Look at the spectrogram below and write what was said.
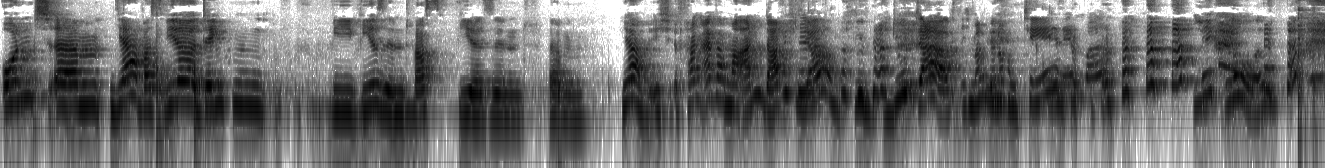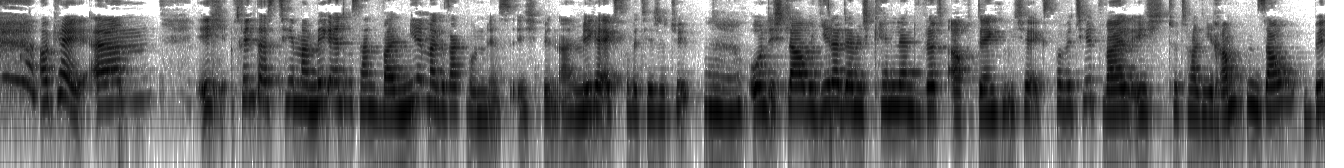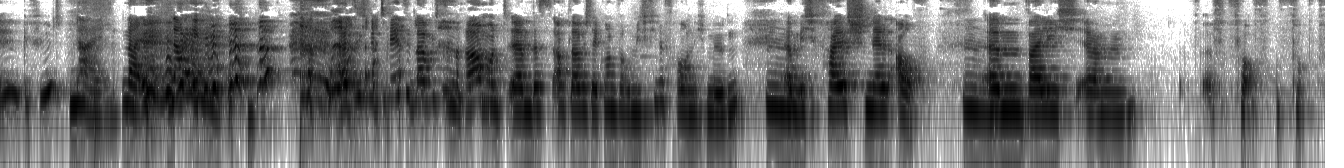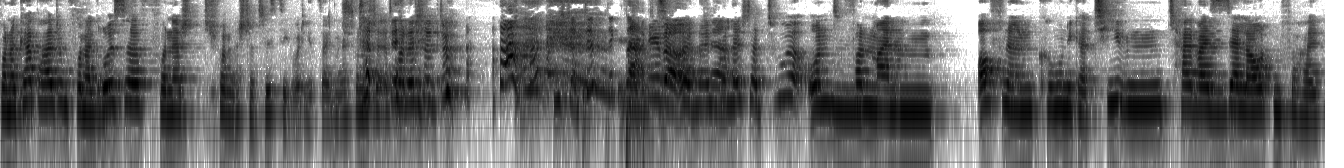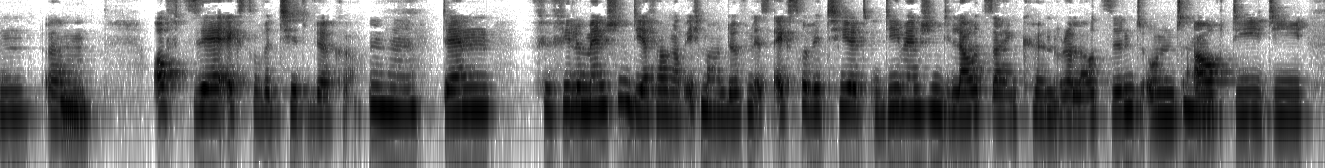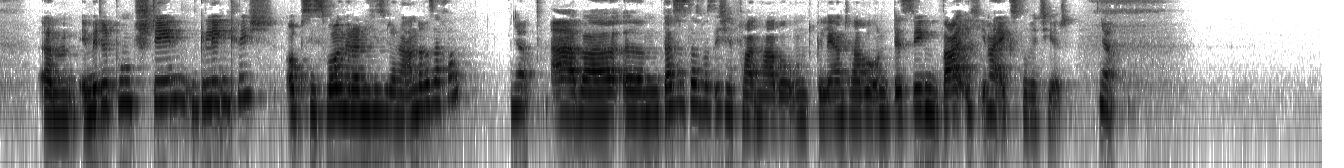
Und ähm, ja, was wir denken, wie wir sind, was wir sind. Ähm, ja, ich fange einfach mal an. Darf ich den? Ja, du, du darfst. Ich mache mir noch einen Tee nebenbei. Leg los. Okay, ähm, ich finde das Thema mega interessant, weil mir immer gesagt worden ist, ich bin ein mega extrovertierter Typ. Und ich glaube, jeder, der mich kennenlernt, wird auch denken, ich wäre extrovertiert, weil ich total die Rampensau bin, gefühlt. Nein. Nein. Nein. Also ich betrete, glaube ich, den Raum und ähm, das ist auch, glaube ich, der Grund, warum mich viele Frauen nicht mögen. Ähm, ich fall schnell auf, ähm, weil ich ähm, von der Körperhaltung, von der Größe, von der, von der Statistik, wollte ich jetzt sagen, von der, Sta- von der Statur, Die Statistik sagt. genau, nein, Ja. von der Statur und von meinem offenen, kommunikativen, teilweise sehr lauten Verhalten ähm, oft sehr extrovertiert wirke. Mhm. Denn für viele Menschen, die Erfahrung habe ich machen dürfen, ist extrovertiert die Menschen, die laut sein können oder laut sind und auch die, die ähm, im Mittelpunkt stehen gelegentlich. Ob sie es wollen oder nicht, ist wieder eine andere Sache. Ja. Aber ähm, das ist das, was ich erfahren habe und gelernt habe und deswegen war ich immer extrovertiert. Ja.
